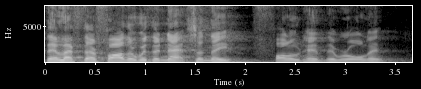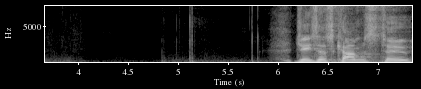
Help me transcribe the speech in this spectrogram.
They left their father with the nets and they followed him. They were all in. Jesus comes to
